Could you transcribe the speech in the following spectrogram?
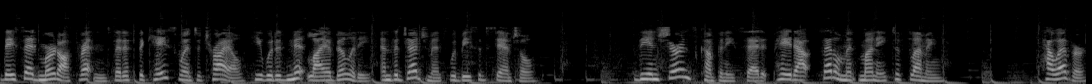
they said Murdaugh threatened that if the case went to trial he would admit liability and the judgment would be substantial. The insurance company said it paid out settlement money to Fleming. However,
